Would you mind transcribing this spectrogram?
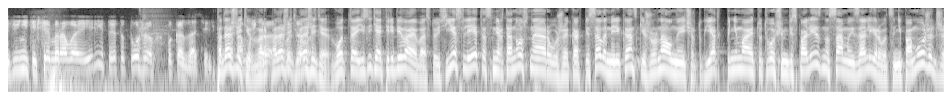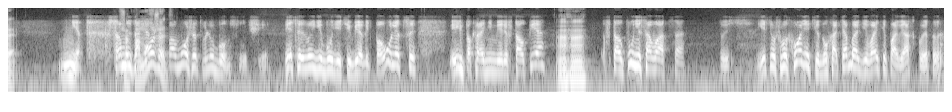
извините, вся мировая элита, это тоже показатель. Подождите, подождите, вы... подождите. Вот, э, извините, я перебиваю вас. То есть, если это смертоносное оружие, как писал американский журнал Nature, то, я так понимаю, тут, в общем, бесполезно самоизолироваться. Не поможет же? Нет. Самоизоляция поможет? поможет в любом случае. Если вы не будете бегать по улице, или, по крайней мере, в толпе, ага. в толпу не соваться, то есть, если уж вы ходите, ну хотя бы одевайте повязку, это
